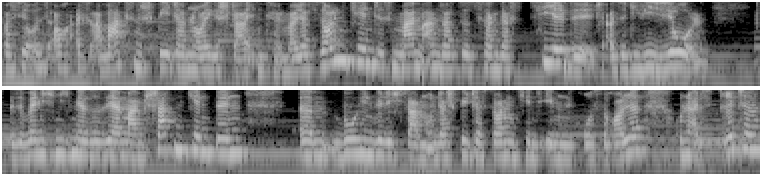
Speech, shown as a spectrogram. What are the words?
was wir uns auch als Erwachsene später neu gestalten können. Weil das Sonnenkind ist in meinem Ansatz sozusagen das Zielbild, also die Vision. Also wenn ich nicht mehr so sehr in meinem Schattenkind bin, ähm, wohin will ich dann? Und da spielt das Sonnenkind eben eine große Rolle. Und als dritte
